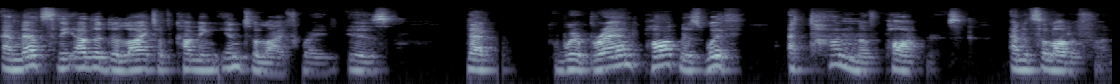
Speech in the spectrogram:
And that's the other delight of coming into LifeWave is that we're brand partners with a ton of partners, and it's a lot of fun.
